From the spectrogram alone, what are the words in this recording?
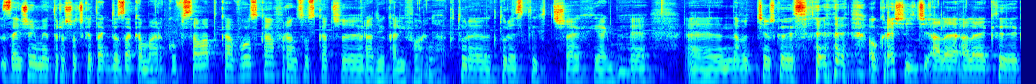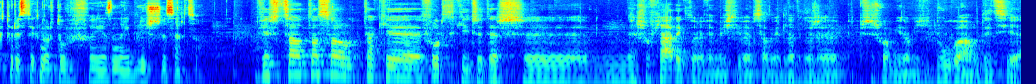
Zajrzyjmy troszeczkę tak do zakamarków. Sałatka włoska, francuska czy Radio Kalifornia? Które, które z tych trzech jakby, e, nawet ciężko jest określić, ale, ale który z tych nurtów jest najbliższy sercu? Wiesz co, to są takie furtki, czy też yy, szuflady, które wymyśliłem sobie, dlatego że przyszło mi robić długą audycję.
